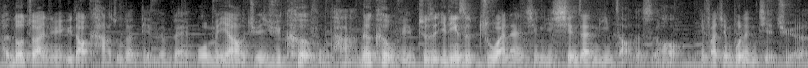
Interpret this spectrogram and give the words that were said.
很多专案里面遇到卡住的点，对不对？我们要有决心去克克服它。那个克服点就是一定是阻碍难行。你现在你找的时候，你发现不能解决了。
